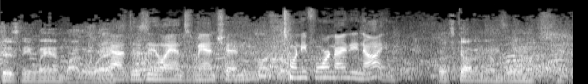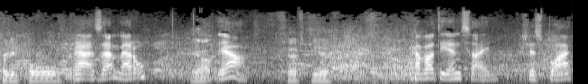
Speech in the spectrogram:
Disneyland, by the way. Yeah, Disneyland's mansion. Twenty-four ninety-nine. But it's got an emblem. Pretty cool. Yeah, is that metal? Yeah. Yeah. 50th. How about the inside? Just black?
